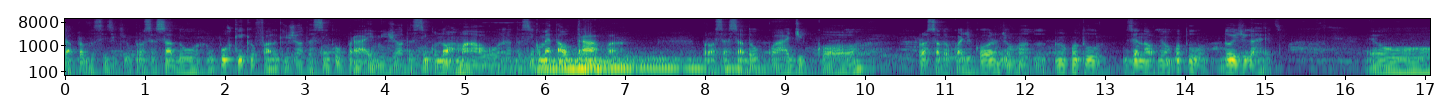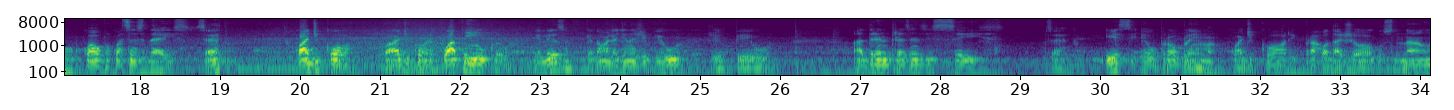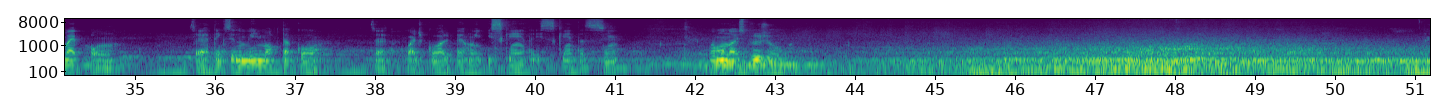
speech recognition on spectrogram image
Mostrar para vocês aqui o processador, o porquê que eu falo que J5 Prime, J5 normal, J5 Metal trava. Processador quad-core, processador quad-core de 1.19, 1.2 GHz. É o Qualcomm 410, certo? Quad-core, quad-core, 4 núcleos, beleza? Quer dar uma olhadinha na GPU? GPU Adreno 306 certo? Esse é o problema. Quad-core para rodar jogos não é bom, certo? Tem que ser no mínimo octa-core, certo? Quad-core é ruim, esquenta, esquenta sim. Vamos nós pro jogo.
